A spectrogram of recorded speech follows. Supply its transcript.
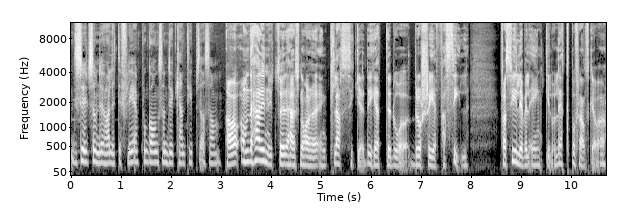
Det ser ut som du har lite fler på gång som du kan tipsa oss om. Ja, om det här är nytt så är det här snarare en klassiker. Det heter då Brochet Facile. Facile är väl enkel och lätt på franska va?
